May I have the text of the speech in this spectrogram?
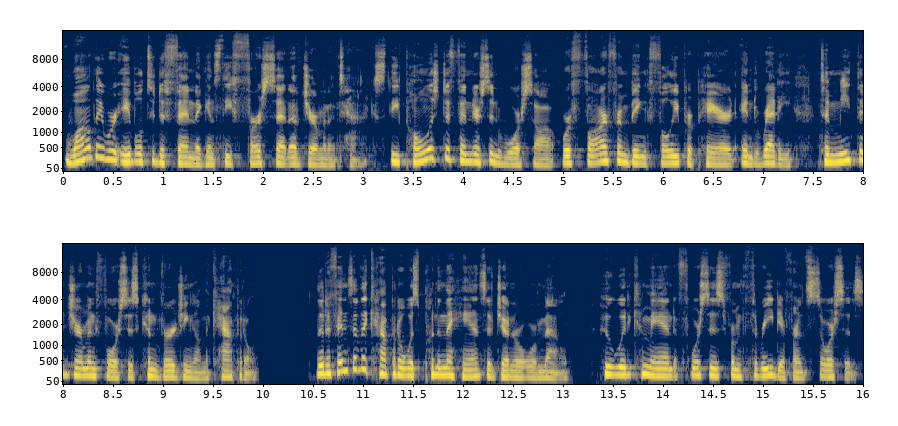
While they were able to defend against the first set of German attacks, the Polish defenders in Warsaw were far from being fully prepared and ready to meet the German forces converging on the capital. The defense of the capital was put in the hands of General Rommel, who would command forces from three different sources.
